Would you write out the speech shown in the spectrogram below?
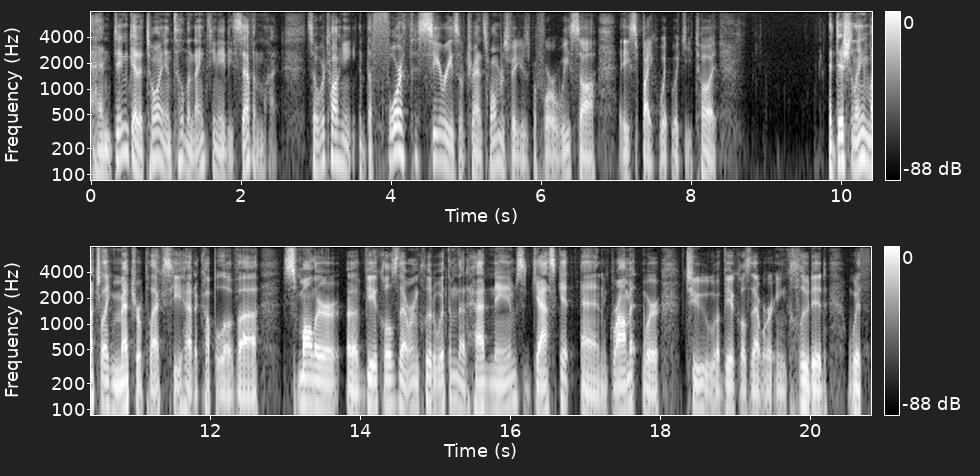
and didn't get a toy until the 1987 line. So we're talking the fourth series of Transformers figures before we saw a Spike Witwicky toy. Additionally, much like Metroplex, he had a couple of uh, smaller uh, vehicles that were included with him that had names. Gasket and Grommet were two uh, vehicles that were included with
